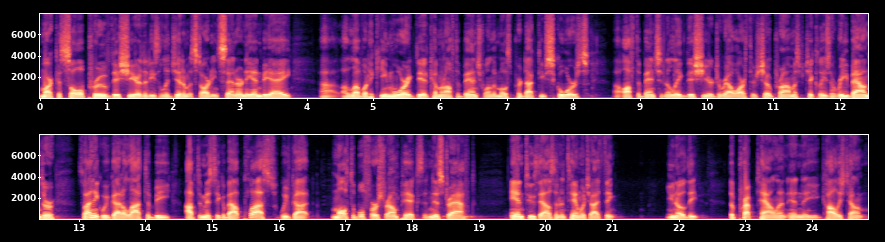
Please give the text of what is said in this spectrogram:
Marc Gasol proved this year that he's a legitimate starting center in the NBA. Uh, I love what Hakim Warrick did coming off the bench, one of the most productive scorers uh, off the bench in the league this year. Darrell Arthur showed promise, particularly as a rebounder. So I think we've got a lot to be optimistic about. Plus, we've got multiple first round picks in this draft and 2010, which I think you know the the prep talent and the college talent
